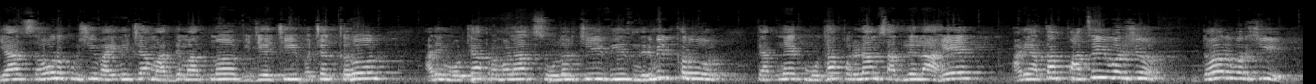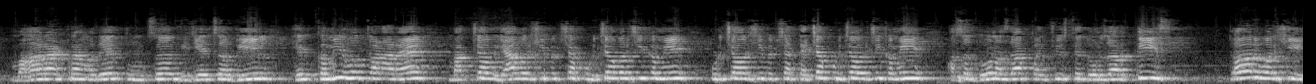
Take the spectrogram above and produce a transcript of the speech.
या सौर कृषी वाहिनीच्या माध्यमातून विजेची बचत करून आणि मोठ्या प्रमाणात सोलरची वीज निर्मित करून त्यातनं एक मोठा परिणाम साधलेला आहे. आणि आता पाचही वर्ष दरवर्षी महाराष्ट्रामध्ये तुमचं विजेचं बिल हे कमी होत जाणार आहे. मागच्या या वर्षीपेक्षा पुढच्या वर्षी कमी पुढच्या वर्षीपेक्षा त्याच्या पुढच्या वर्षी कमी असं दोन हजार पंचवीस ते दोन हजार तीस दरवर्षी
